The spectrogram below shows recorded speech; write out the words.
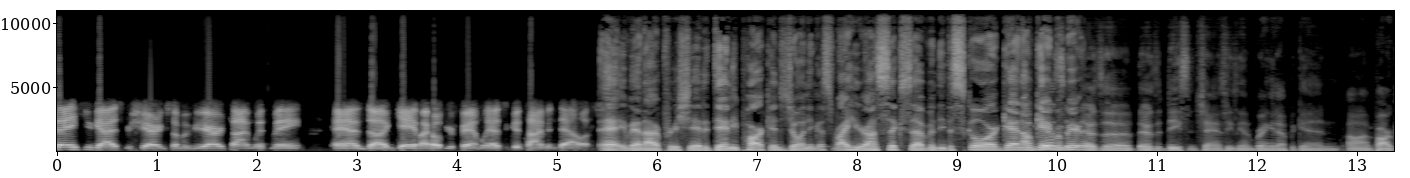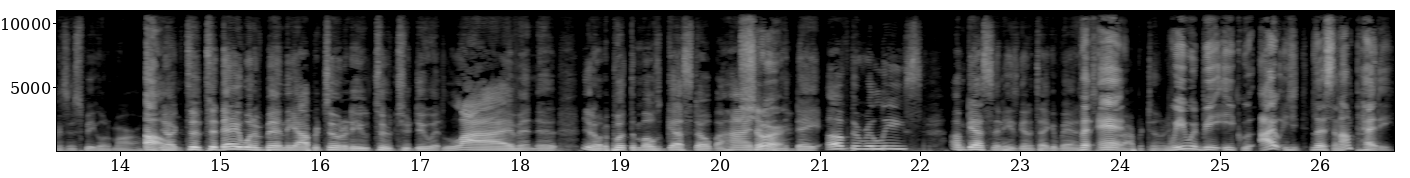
thank you guys for sharing some of your airtime with me. And uh, Gabe, I hope your family has a good time in Dallas. Hey, man, I appreciate it. Danny Parkins joining us right here on 670 The Score. Again, I'm, I'm Gabe Ramir- There's a there's a decent chance he's going to bring it up again on Parkins and Spiegel tomorrow. Oh, you know, to, today would have been the opportunity to to do it live and to, you know to put the most gusto behind sure. it on the day of the release. I'm guessing he's going to take advantage but of some opportunity. We would be equal. I listen. I'm petty.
